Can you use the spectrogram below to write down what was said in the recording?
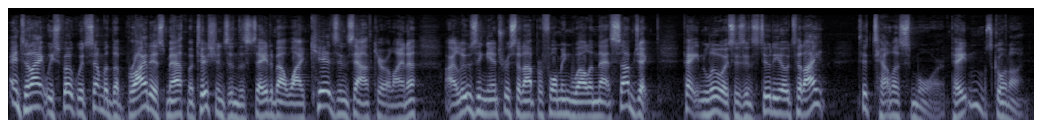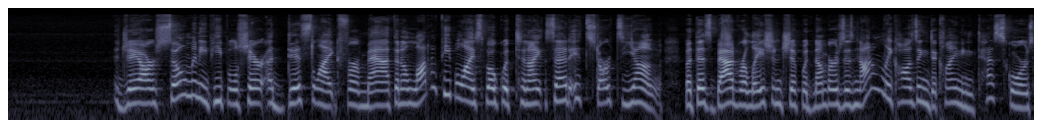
And tonight we spoke with some of the brightest mathematicians in the state about why kids in South Carolina are losing interest and not performing well in that subject. Peyton Lewis is in studio tonight to tell us more. Peyton, what's going on? JR, so many people share a dislike for math, and a lot of people I spoke with tonight said it starts young. But this bad relationship with numbers is not only causing declining test scores,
